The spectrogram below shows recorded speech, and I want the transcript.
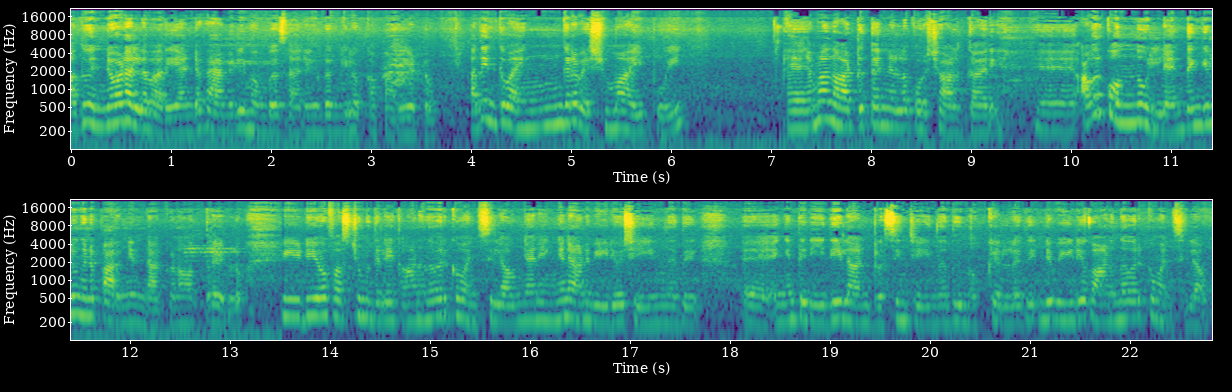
അതും എന്നോടല്ല പറയുക എന്റെ ഫാമിലി മെമ്പേഴ്സ് ആരെങ്കിലും ഒക്കെ പറയട്ടോ. അത് എനിക്ക് ഭയങ്കര വിഷമമായി പോയി. നമ്മളെ നാട്ടിൽ തന്നെയുള്ള കുറച്ച് ആൾക്കാർ അവർക്കൊന്നുമില്ല. എന്തെങ്കിലും ഇങ്ങനെ പറഞ്ഞുണ്ടാക്കണം അത്രേ ഉള്ളൂ. വീഡിയോ ഫസ്റ്റ് മുതലേ കാണുന്നവർക്ക് മനസ്സിലാവും ഞാൻ എങ്ങനെയാണ് വീഡിയോ ചെയ്യുന്നത് എങ്ങനത്തെ രീതിയിലാണ് ഡ്രസ്സിങ് ചെയ്യുന്നത് എന്നൊക്കെ ഉള്ളത്. എന്റെ വീഡിയോ കാണുന്നവർക്ക് മനസ്സിലാവും.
